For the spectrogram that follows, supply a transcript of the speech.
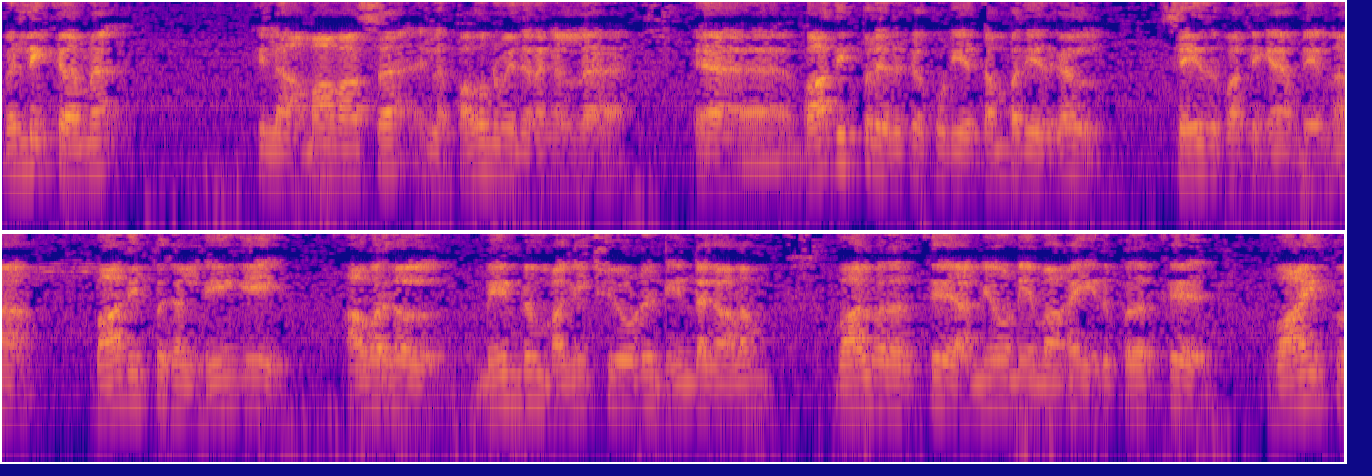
வெள்ளிக்கிழமை இல்லை அமாவாசை இல்லை பௌர்ணமி தினங்களில் பாதிப்பில் இருக்கக்கூடிய தம்பதியர்கள் செய்து பார்த்தீங்க அப்படின்னா பாதிப்புகள் நீங்கி அவர்கள் மீண்டும் மகிழ்ச்சியோடு நீண்ட காலம் வாழ்வதற்கு அந்யோன்யமாக இருப்பதற்கு வாய்ப்பு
